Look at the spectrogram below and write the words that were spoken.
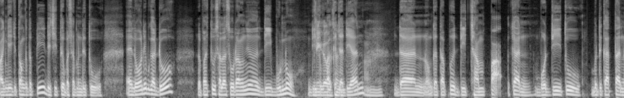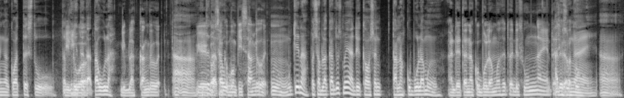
panggil kita orang ke tepi dia cerita pasal benda tu. And orang dia bergaduh lepas tu salah seorangnya dibunuh di, Di tempat kawasan. kejadian Ah. dan orang kata apa dicampakkan body tu berdekatan dengan quarters tu. Tapi Di kita luar. tak tahulah. Di belakang tu. Ah, ah, Dia kita tak tahu. kebun pisang tu. Hmm, mungkin lah pasal belakang tu sebenarnya ada kawasan tanah kubur lama. Ada tanah kubur lama satu ada sungai tak ada aku. sungai. Ah.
